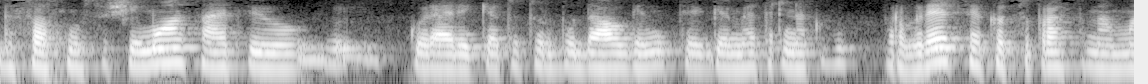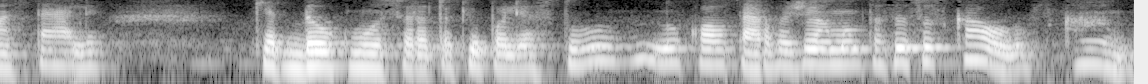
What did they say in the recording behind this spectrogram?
visos mūsų šeimos atveju, kurią reikėtų turbūt dauginti geometrinę progresiją, kad suprastume mastelį, kiek daug mūsų yra tokių paliestų, nu, kol pervažiuoja mums tos visus kaulus. Kam?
